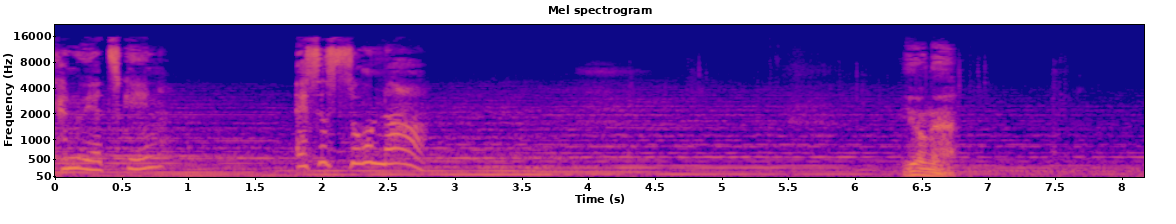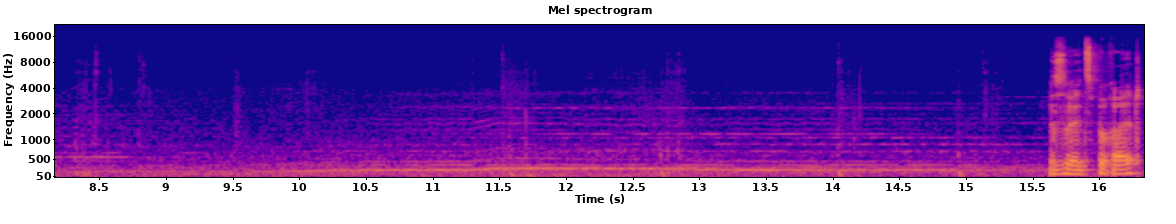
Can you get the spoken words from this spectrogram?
Können wir jetzt gehen? Es ist so nah. Junge, Bist du jetzt bereit?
